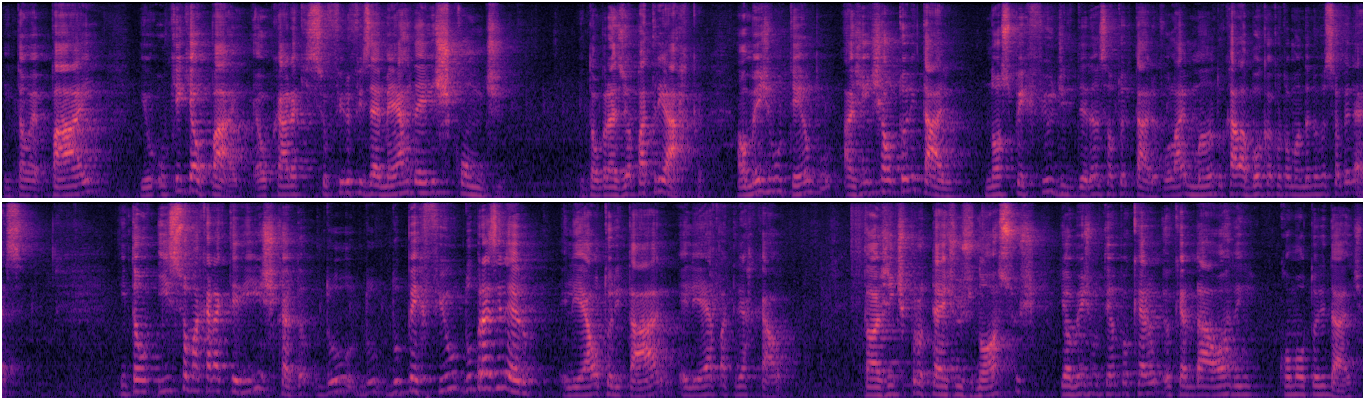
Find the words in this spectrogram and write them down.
então é pai. E o, o que, que é o pai? É o cara que, se o filho fizer merda, ele esconde. Então o Brasil é patriarca. Ao mesmo tempo, a gente é autoritário. Nosso perfil de liderança é autoritário. Eu vou lá e mando, cala a boca que eu tô mandando e você obedece. Então, isso é uma característica do, do, do- perfil do brasileiro. Ele é autoritário, ele é patriarcal. Então, a gente protege os nossos e, ao mesmo tempo, eu quero, eu quero dar ordem como autoridade.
